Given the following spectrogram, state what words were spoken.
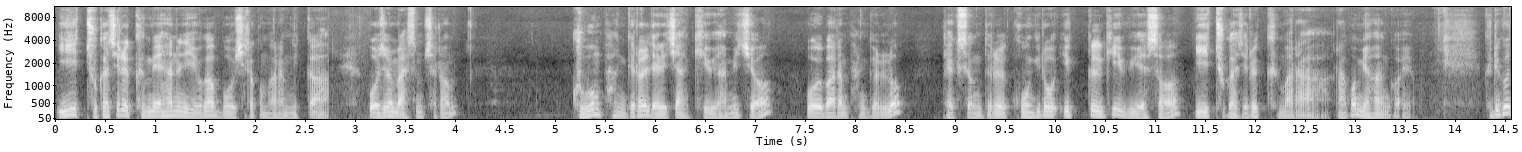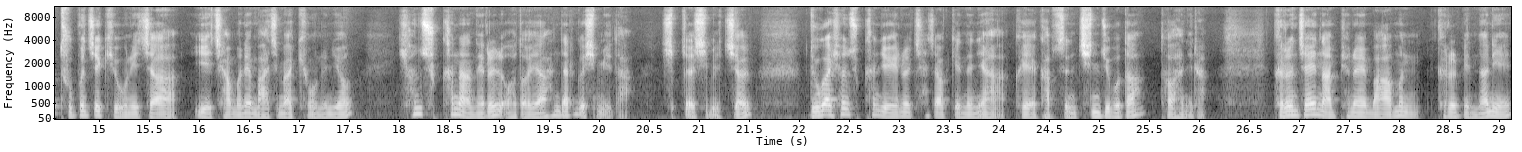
이 두 가지를 금해하는 이유가 무엇이라고 말합니까? 5절 말씀처럼 구분 판결을 내리지 않기 위함이죠. 올바른 판결로 백성들을 공의로 이끌기 위해서 이 두 가지를 금하라 라고 명한 거예요. 그리고 두 번째 교훈이자 이 자문의 마지막 교훈은요. 현숙한 아내를 얻어야 한다는 것입니다. 10절 11절 누가 현숙한 여인을 찾아왔겠느냐 그의 값은 진주보다 더하니라. 그런 자의 남편의 마음은 그를 빛나니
